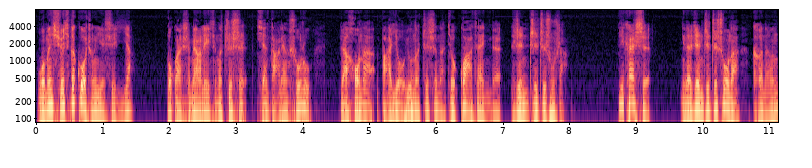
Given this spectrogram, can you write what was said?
我们学习的过程也是一样，不管什么样类型的知识，先大量输入。然后呢，把有用的知识呢就挂在你的认知之树上。一开始，你的认知之树呢可能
